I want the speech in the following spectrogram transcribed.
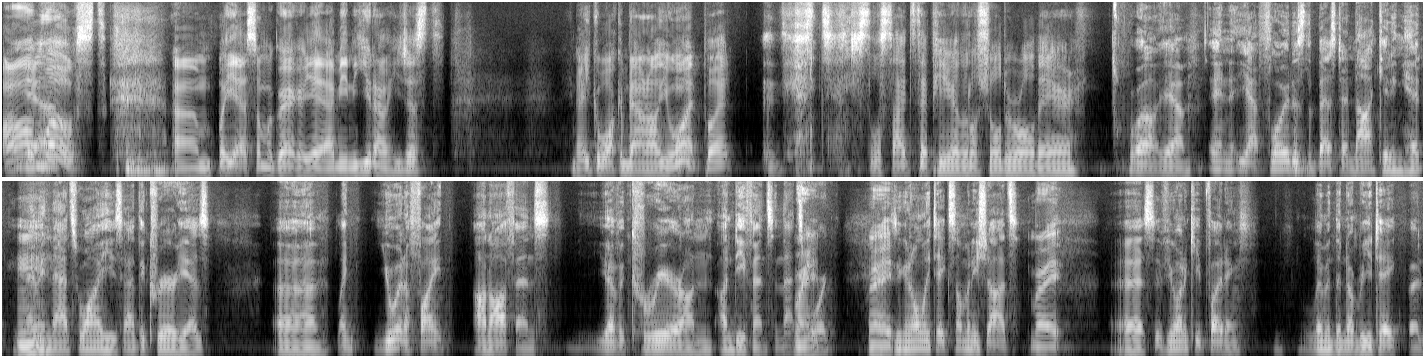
almost um but yeah so McGregor yeah I mean you know he just you know you can walk him down all you want but just a little sidestep here a little shoulder roll there Well, yeah, and yeah, Floyd is the best at not getting hit. Mm. I mean, that's why he's had the career he has. Uh, like you in a fight on offense, you have a career on on defense in that Right. sport. Right You can only take so many shots. right Uh, so if you want to keep fighting, limit the number you take. But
